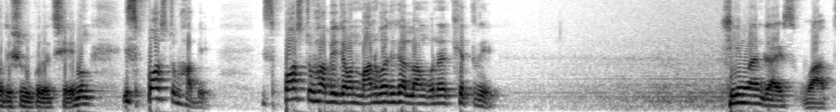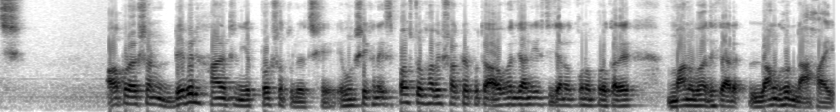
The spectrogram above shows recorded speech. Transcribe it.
হতে শুরু করেছে এবং স্পষ্টভাবে স্পষ্টভাবে যেমন মানবাধিকার লঙ্ঘনের ক্ষেত্রে Human Rights Watch Operation Devil Hunt নিয়ে প্রশ্ন তুলেছে এবং সেখানে স্পষ্টভাবে সরকারের প্রতি আহ্বান জানিয়েছে যেন কোনো প্রকারের মানবাধিকার লঙ্ঘন না হয়।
